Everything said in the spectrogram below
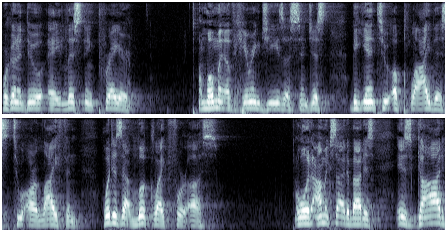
we're going to do a listening prayer, a moment of hearing Jesus and just begin to apply this to our life. And what does that look like for us? What I'm excited about is is God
